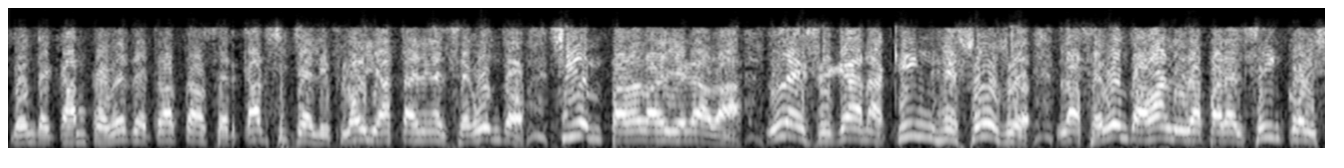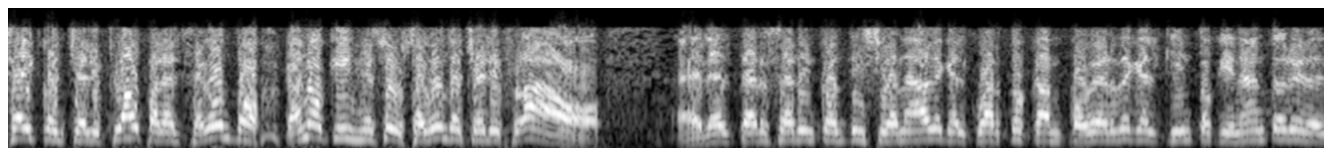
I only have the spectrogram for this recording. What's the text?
donde Campo Verde trata de acercarse Jelly ya está en el segundo. Siempre para la llegada. Les gana King Jesús. La segunda válida para el 5 y 6 con Cheliflau para el segundo. Ganó King Jesús, segundo Cheliflau. En el tercer incondicional, en el cuarto Campo Verde, en el quinto Quinantor, en el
